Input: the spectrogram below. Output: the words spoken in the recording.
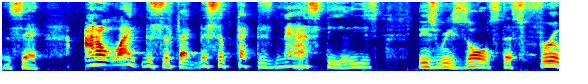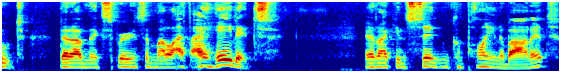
and say, I don't like this effect. This effect is nasty. These these results, this fruit that I'm experiencing in my life. I hate it. And I can sit and complain about it.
